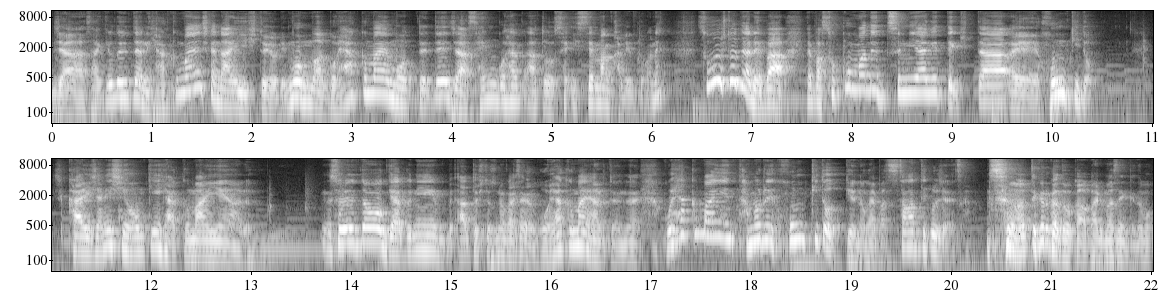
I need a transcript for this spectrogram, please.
じゃあ、先ほど言ったように100万円しかない人よりも、まあ、500万円持ってて、じゃあ1500、あと1000万借りるとかね。そういう人であれば、やっぱそこまで積み上げてきた、えー、本気度。会社に資本金100万円ある。それと逆に、あと一つの会社が500万円あるというので、ね、500万円貯まる本気度っていうのがやっぱ伝わってくるじゃないですか。伝わってくるかどうかわかりませんけども、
